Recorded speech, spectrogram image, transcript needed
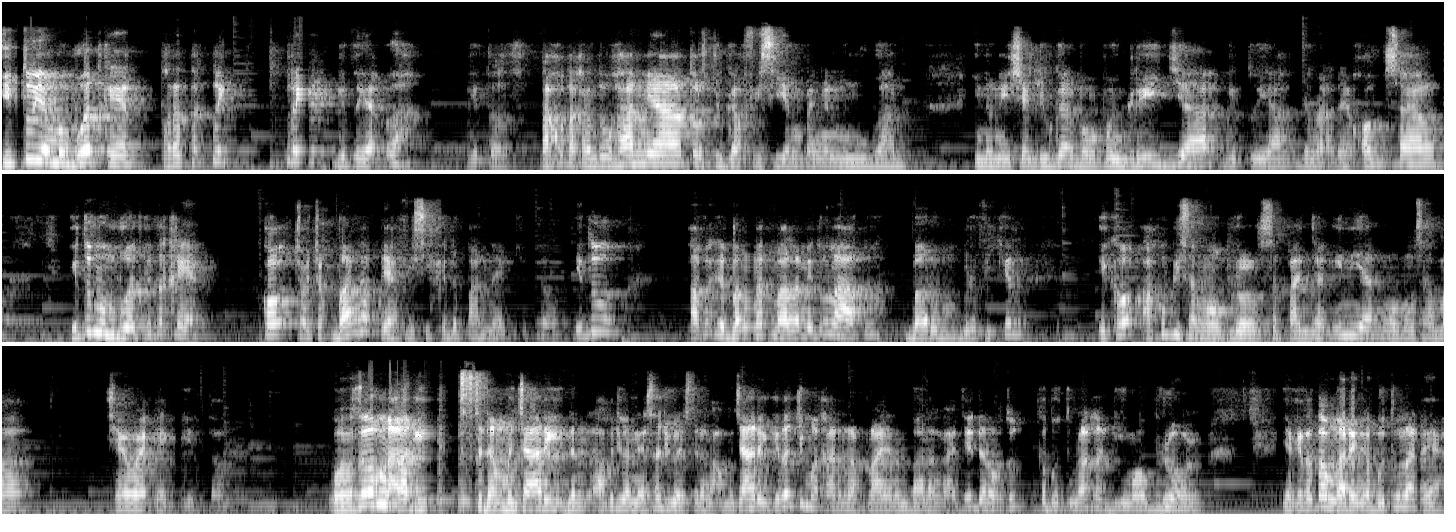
itu yang membuat kayak ternyata klik klik gitu ya. Wah, gitu. Takut akan Tuhan ya, terus juga visi yang pengen mengubah Indonesia juga maupun gereja gitu ya dengan adanya komsel. Itu membuat kita kayak kok cocok banget ya visi ke depannya gitu. Itu aku banget malam itulah aku baru berpikir, eh kok aku bisa ngobrol sepanjang ini ya ngomong sama cewek kayak gitu waktu itu nggak lagi sedang mencari dan aku juga Nesa juga sedang nggak mencari. Kita cuma karena pelayanan bareng aja dan waktu itu kebetulan lagi ngobrol. Ya kita tahu nggak ada yang kebetulan ya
